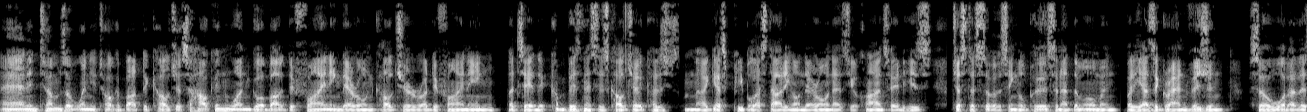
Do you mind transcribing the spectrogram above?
And in terms of when you talk about the culture, so how can one go about defining their own culture or defining, let's say, the business's culture? Because mm, I guess people are starting on their own. As your client said, he's just a sort of single person at the moment, but he has a grand vision. So what are the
